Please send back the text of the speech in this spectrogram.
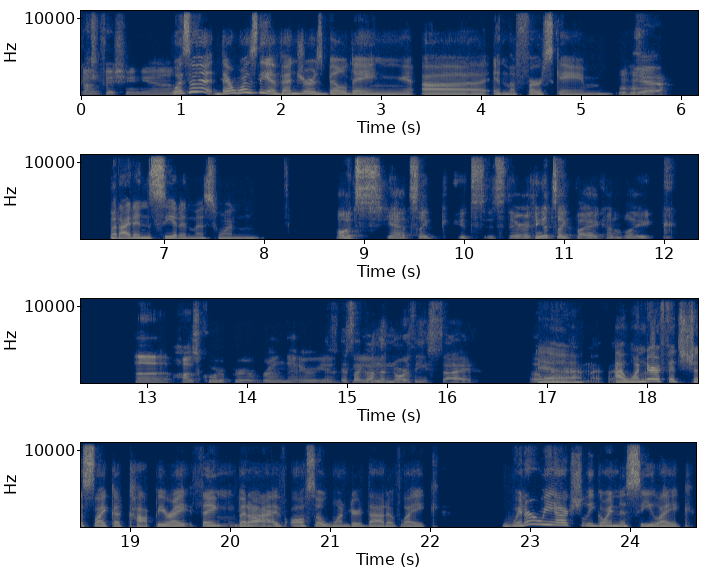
Gone fishing, yeah. was it there was the avengers building uh in the first game Mhm. Yeah, but i didn't see it in this one Oh, it's yeah, it's like it's it's there. I think it's like by kind of like uh Oscorp or around that area. it's, it's like Yeah. on the northeast side Yeah. Manhattan. I think. I wonder but- if it's just like a copyright thing, but I've also wondered that of like when are we actually going to see like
